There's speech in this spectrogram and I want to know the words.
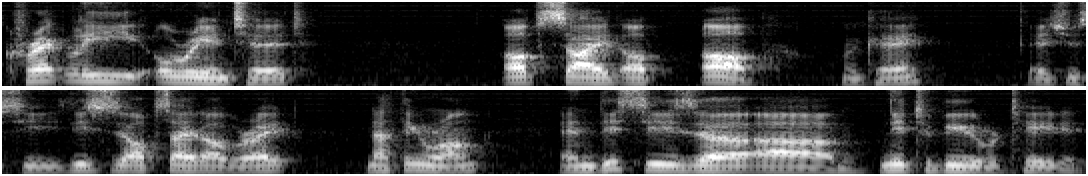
correctly oriented upside up up okay? As you see this is upside up right? Nothing wrong. And this is uh, um, need to be rotated.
